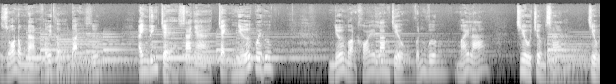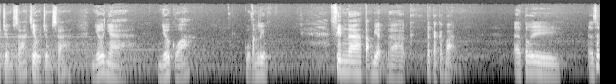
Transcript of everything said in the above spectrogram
Gió nồng nàn hơi thở đại dương. Anh lính trẻ xa nhà chạy nhớ quê hương. Nhớ ngọn khói lam chiều vấn vương, mái lá. Chiều trường sa, chiều trường sa, chiều trường sa. Nhớ nhà, nhớ quá của văn liêm. Xin à, tạm biệt à, tất cả các bạn. À, tôi rất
